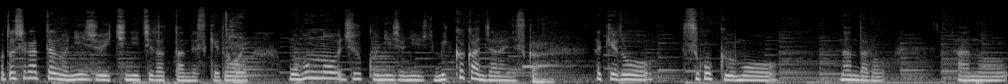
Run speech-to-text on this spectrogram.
私がやったの21日だったんですけど、はい。もうほんの1922日3日間じゃないですか、うん。だけどすごくもうなんだろうあの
